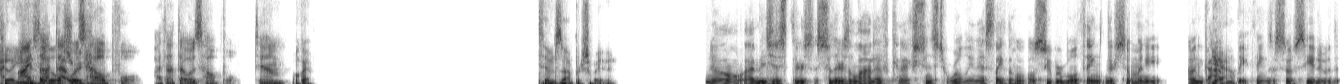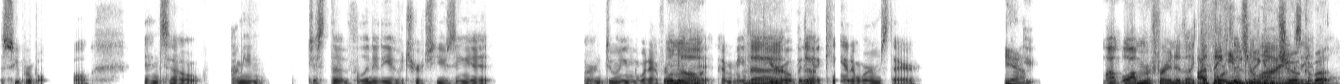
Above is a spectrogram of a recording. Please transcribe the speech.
Should I, I, I thought that, that was helpful. I thought that was helpful. Tim. Okay. Tim's not persuaded. No, I mean, just there's so there's a lot of connections to worldliness, like the whole Super Bowl thing. There's so many ungodly yeah. things associated with the Super Bowl, and so I mean, just the validity of a church using it or doing whatever well, with no, it. I mean, the, you're opening the, a can of worms there. Yeah. well, I'm referring to like. I think he was making a joke example. about.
